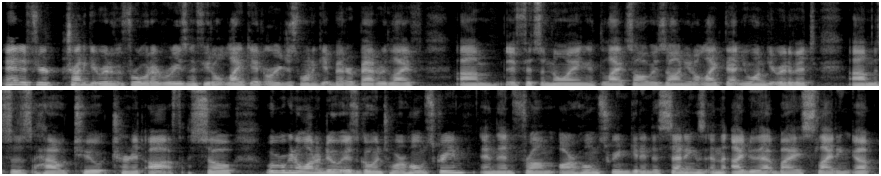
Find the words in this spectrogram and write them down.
and if you're trying to get rid of it for whatever reason, if you don't like it or you just want to get better battery life, um, if it's annoying, if the light's always on, you don't like that, and you want to get rid of it, um, this is how to turn it off. So what we're going to want to do is go into our home screen, and then from our home screen get into settings, and I do that by sliding up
